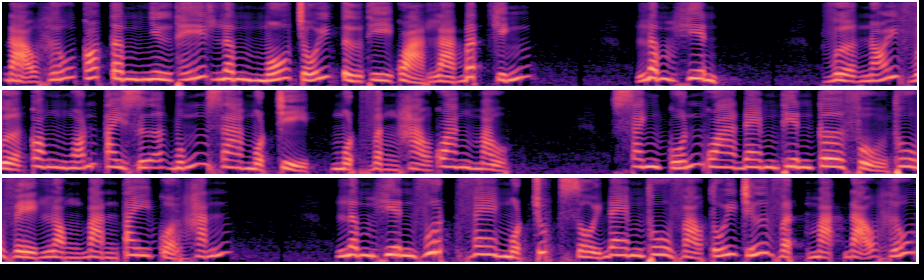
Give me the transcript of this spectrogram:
Đạo hữu có tâm như thế lâm mố chối từ thì quả là bất kính. Lâm Hiên. Vừa nói vừa cong ngón tay giữa búng ra một chỉ, một vầng hào quang màu. Xanh cuốn qua đem thiên cơ phủ thu về lòng bàn tay của hắn. Lâm Hiên vuốt ve một chút rồi đem thu vào túi chứ vật mạc đạo hữu.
